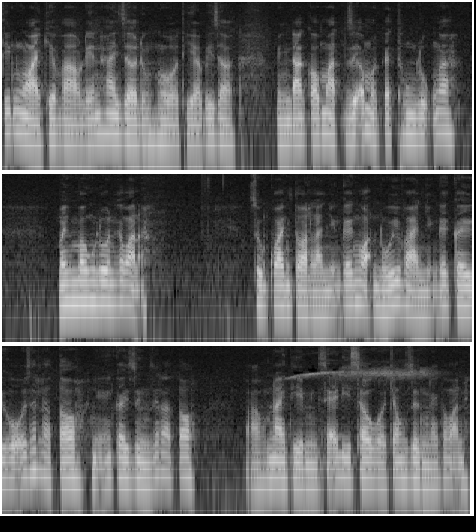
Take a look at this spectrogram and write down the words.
tít ngoài kia vào đến 2 giờ đồng hồ Thì bây giờ mình đang có mặt giữa một cái thung lũng mênh mông luôn các bạn ạ. Xung quanh toàn là những cái ngọn núi và những cái cây gỗ rất là to, những cái cây rừng rất là to. Và hôm nay thì mình sẽ đi sâu vào trong rừng này các bạn này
